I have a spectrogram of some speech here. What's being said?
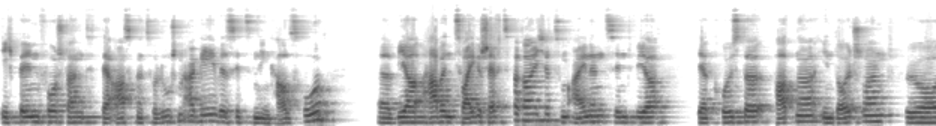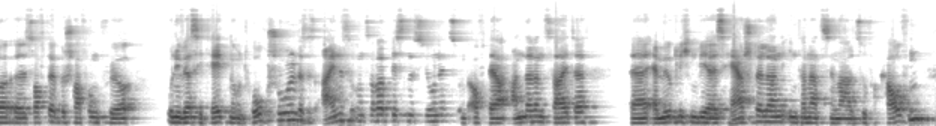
Ich bin Vorstand der AskNet Solution AG. Wir sitzen in Karlsruhe. Äh, wir haben zwei Geschäftsbereiche. Zum einen sind wir der größte Partner in Deutschland für äh, Softwarebeschaffung für Universitäten und Hochschulen. Das ist eines unserer Business Units. Und auf der anderen Seite äh, ermöglichen wir es Herstellern international zu verkaufen.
